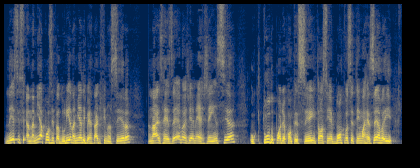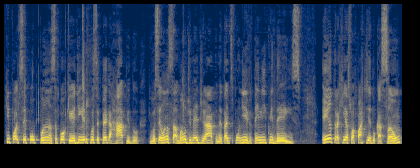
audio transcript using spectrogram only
nesse, na minha aposentadoria, na minha liberdade financeira, nas reservas de emergência, o que tudo pode acontecer. Então, assim, é bom que você tenha uma reserva aí, que pode ser poupança, porque é dinheiro que você pega rápido, que você lança a mão de imediato, né? Tá disponível, tem liquidez. Entra aqui a sua parte de educação.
